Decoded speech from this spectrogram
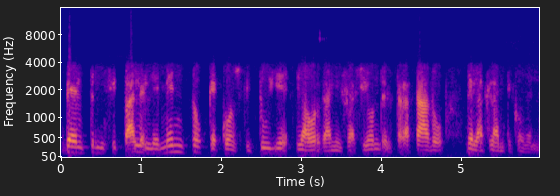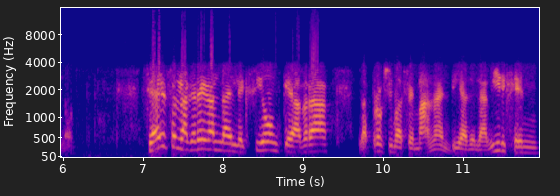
del principal elemento que constituye la organización del Tratado del Atlántico del Norte. Si a eso le agregan la elección que habrá la próxima semana, el Día de la Virgen,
